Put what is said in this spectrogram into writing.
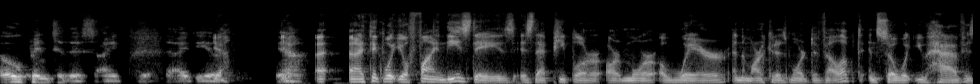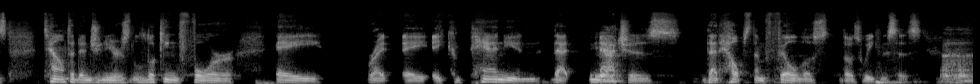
open to this idea. The idea. Yeah. Yeah. Uh, and I think what you'll find these days is that people are are more aware and the market is more developed. And so what you have is talented engineers looking for a right a a companion that Yeah. That helps them fill those those weaknesses. Uh-huh.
